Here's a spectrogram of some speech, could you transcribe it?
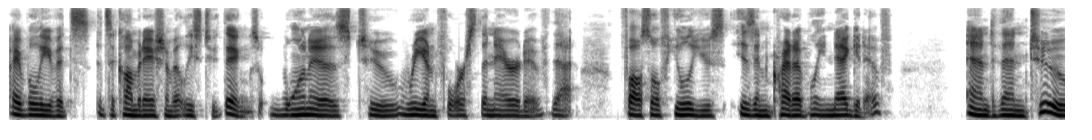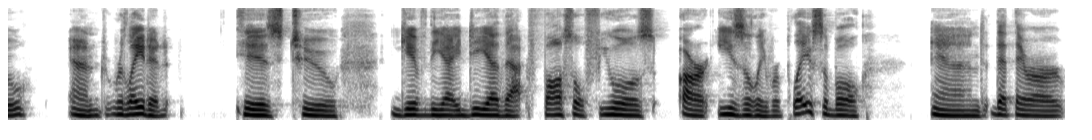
I believe it's it's a combination of at least two things. One is to reinforce the narrative that fossil fuel use is incredibly negative and then two, and related, is to give the idea that fossil fuels are easily replaceable and that there are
